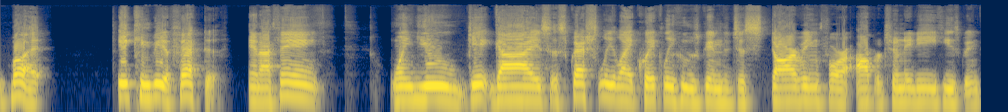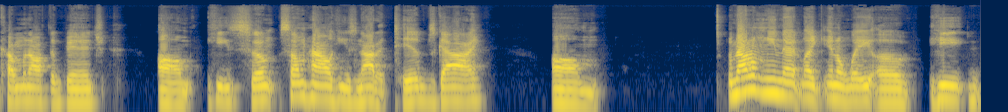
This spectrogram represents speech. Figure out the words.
but it can be effective. And I think when you get guys, especially like Quickley, who's been just starving for opportunity, he's been coming off the bench. Um, he's some somehow he's not a Thibs guy. Um, and I don't mean that like in a way of he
